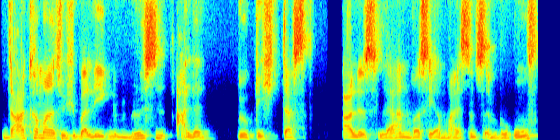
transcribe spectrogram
Da kann man natürlich überlegen, müssen alle wirklich das alles lernen, was sie ja meistens im Beruf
